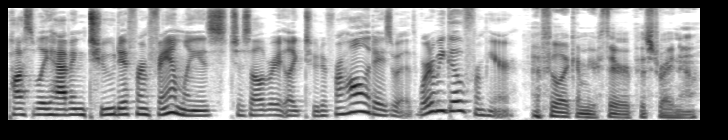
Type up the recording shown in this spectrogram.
possibly having two different families to celebrate like two different holidays with. Where do we go from here? I feel like I'm your therapist right now.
